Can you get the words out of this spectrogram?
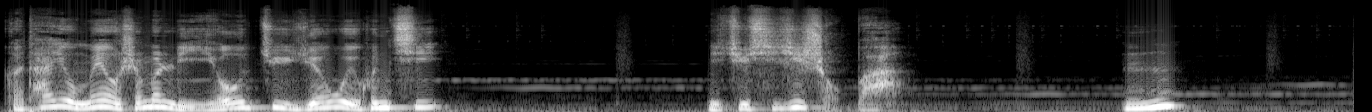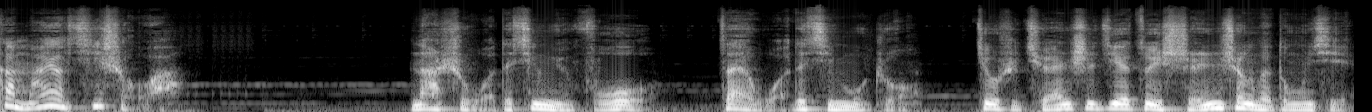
可他又没有什么理由拒绝未婚妻。你去洗洗手吧。嗯。干嘛要洗手啊？那是我的幸运符，在我的心目中就是全世界最神圣的东西。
